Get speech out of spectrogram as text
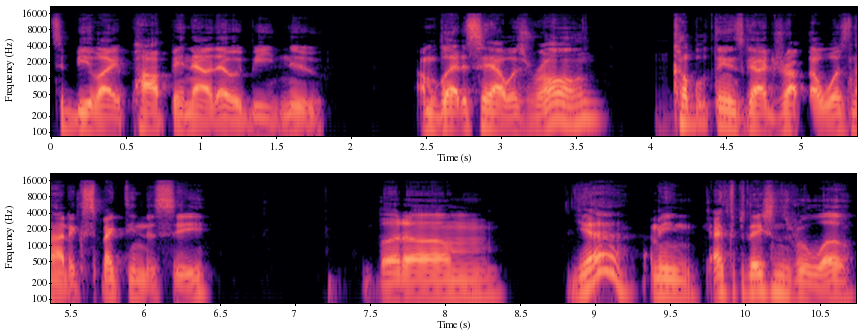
to be like popping out that would be new. I'm glad to say I was wrong. Couple things got dropped I was not expecting to see. But um yeah, I mean expectations were low.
